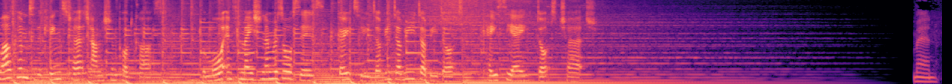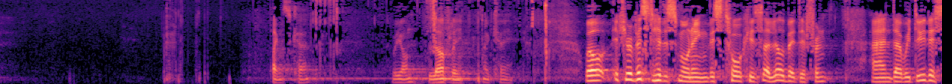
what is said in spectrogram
Welcome to the King's Church Amersham podcast. For more information and resources, go to www.kca.church. Amen. Thanks, Kat. Are we on? Lovely. Okay. Well, if you're a visitor here this morning, this talk is a little bit different. And uh, we do this,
